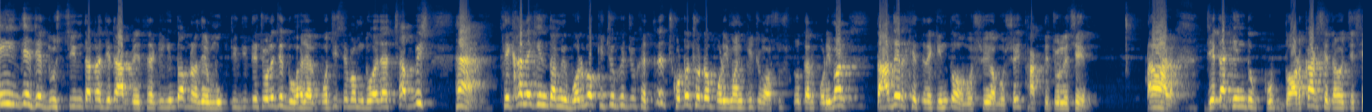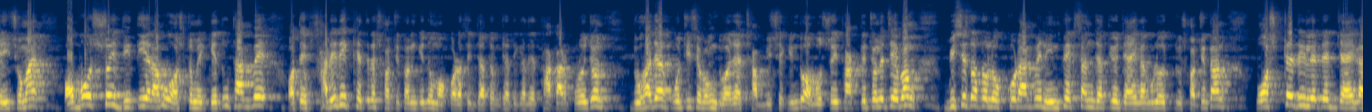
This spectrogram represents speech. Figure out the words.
এই যে যে দুশ্চিন্তাটা যেটা আপনি থেকে কিন্তু আপনাদের মুক্তি দিতে চলেছে দু হাজার পঁচিশ এবং দু হাজার ছাব্বিশ। হ্যাঁ সেখানে কিন্তু আমি বলব কিছু কিছু ক্ষেত্রে ছোট ছোট পরিমাণ কিছু অসুস্থতার পরিমাণ তাদের ক্ষেত্রে কিন্তু অবশ্যই অবশ্যই থাকতে চলেছে। আর যেটা কিন্তু খুব দরকার, সেটা হচ্ছে সেই সময় অবশ্যই দ্বিতীয় রাহু, অষ্টমে কেতু থাকবে। অতএব শারীরিক ক্ষেত্রে সচেতন কিন্তু মকর রাশির জাতক জাতিকাদের থাকার প্রয়োজন। দু হাজার পঁচিশ এবং দু হাজার ছাব্বিশে কিন্তু অবশ্যই থাকতে চলেছে এবং বিশেষত লক্ষ্য রাখবেন ইনফেকশন জাতীয় জায়গাগুলো একটু সচেতন পোস্টেড রিলেটেড জায়গা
